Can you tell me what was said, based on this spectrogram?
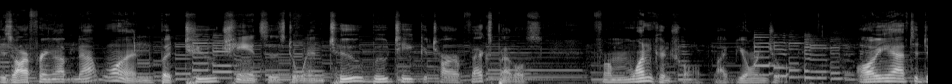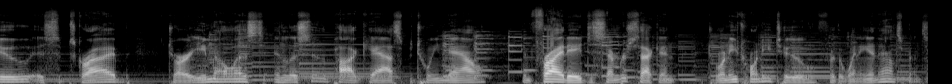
is offering up not one, but two chances to win two boutique guitar effects pedals from One Control by Bjorn Juhl. All you have to do is subscribe to our email list and listen to the podcast between now and Friday, December 2nd, 2022, for the winning announcements.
